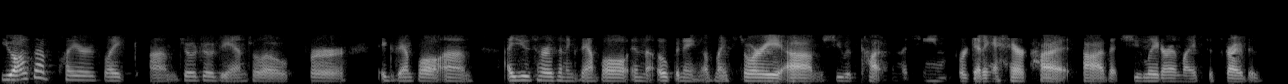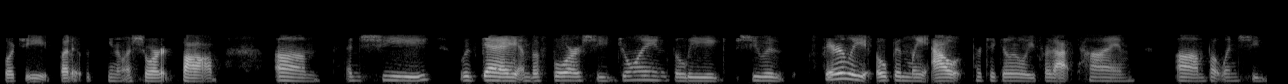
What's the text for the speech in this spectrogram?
you also have players like um, JoJo D'Angelo, for example. Um, I use her as an example in the opening of my story. Um, she was cut from the team for getting a haircut uh, that she later in life described as butchy, but it was you know a short bob. Um, and she was gay, and before she joined the league, she was fairly openly out, particularly for that time. Um, but when she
